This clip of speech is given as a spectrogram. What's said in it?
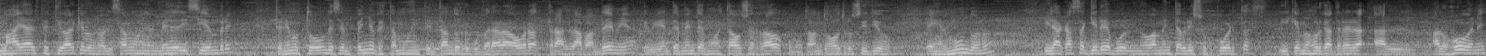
Más allá del festival que lo realizamos en el mes de diciembre, tenemos todo un desempeño que estamos intentando recuperar ahora tras la pandemia, que evidentemente hemos estado cerrados como tantos otros sitios en el mundo, ¿no? Y la casa quiere nuevamente abrir sus puertas y qué mejor que atraer a los jóvenes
